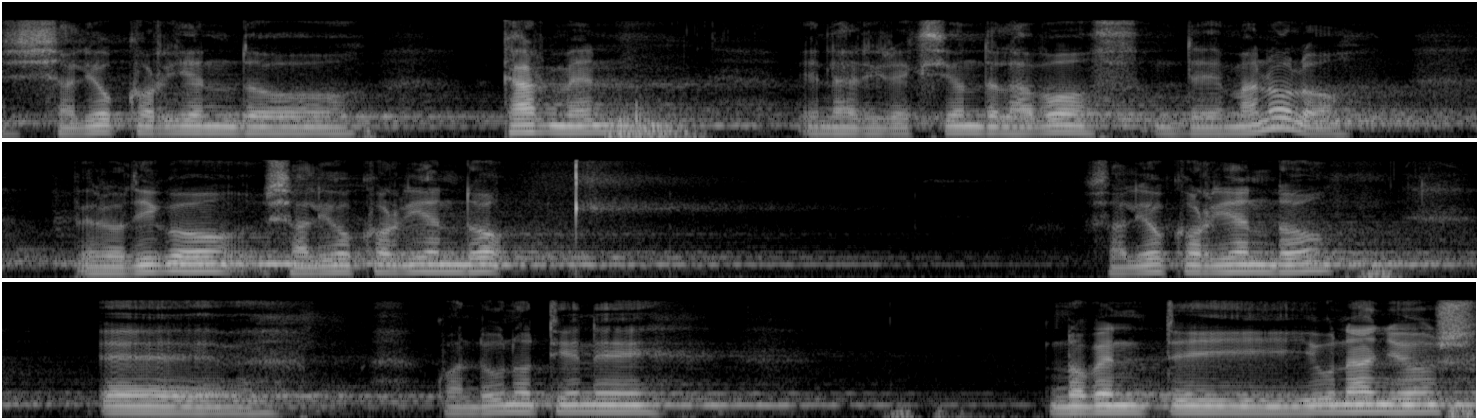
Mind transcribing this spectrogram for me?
salió corriendo Carmen en la dirección de la voz de Manolo. Pero digo, salió corriendo, salió corriendo eh, cuando uno tiene 91 años,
